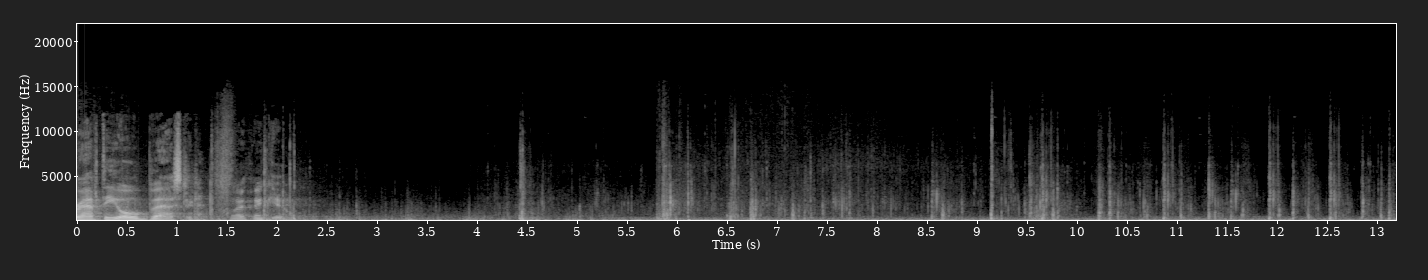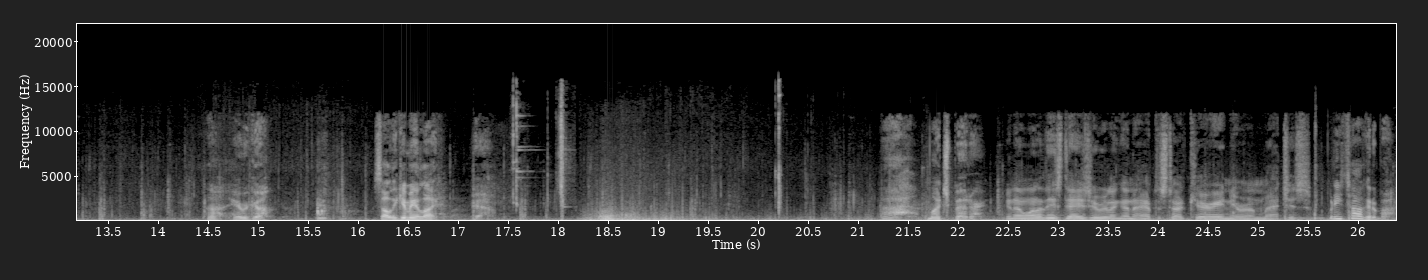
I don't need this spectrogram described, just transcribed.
Crafty old bastard. Why, thank you. Oh, here we go. Sully, give me a light. Yeah. Ah, much better. You know, one of these days you're really gonna have to start carrying your own matches. What are you talking about?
